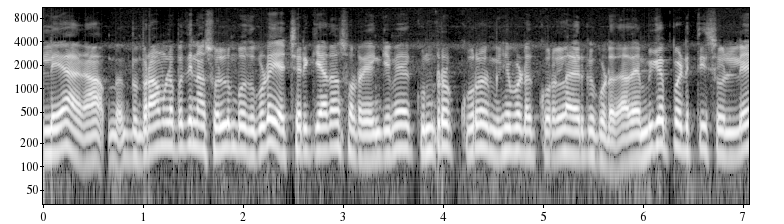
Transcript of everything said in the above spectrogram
இல்லையா? நான் இப்போ பிராமணனை பற்றி நான் சொல்லும்போது கூட எச்சரிக்கையாக தான் சொல்கிறேன் எங்கேயுமே குன்ற குரல் மிகப்பட குரலாக இருக்கக்கூடாது. அதை மிகப்படுத்தி சொல்லி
